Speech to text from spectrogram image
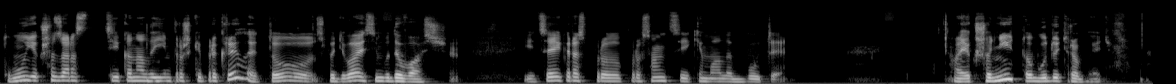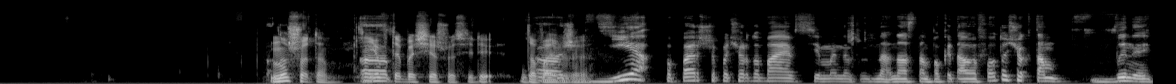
Тому, якщо зараз ці канали їм трошки прикрили, то сподіваюся, їм буде важче. І це якраз про, про санкції, які мали бути. А якщо ні, то будуть робити. Ну що там? Є А, в тебе ще щось? Ілі... Давай А, вже. Є, по-перше, по Чорнобаївці на, нас там покидали фоточок, там вини,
